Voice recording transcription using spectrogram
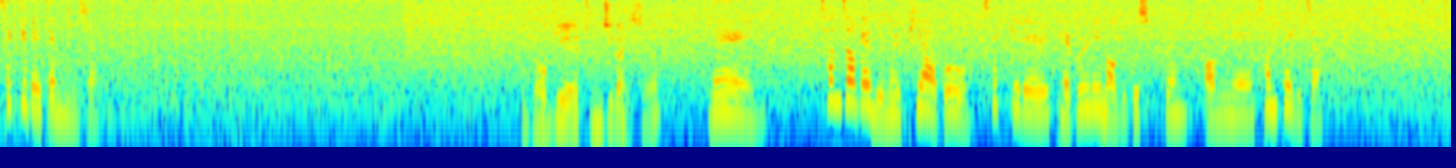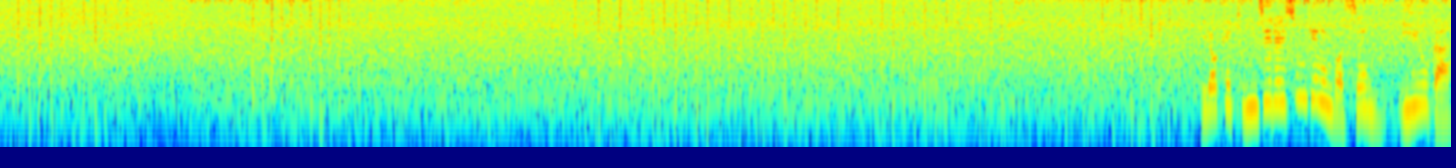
새끼들 때문이죠. 여기에 둥지가 있어요? 네. 천적의 눈을 피하고 새끼를 배불리 먹이고 싶은 어미의 선택이죠. 이렇게 둥지를 숨기는 것은 이유가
